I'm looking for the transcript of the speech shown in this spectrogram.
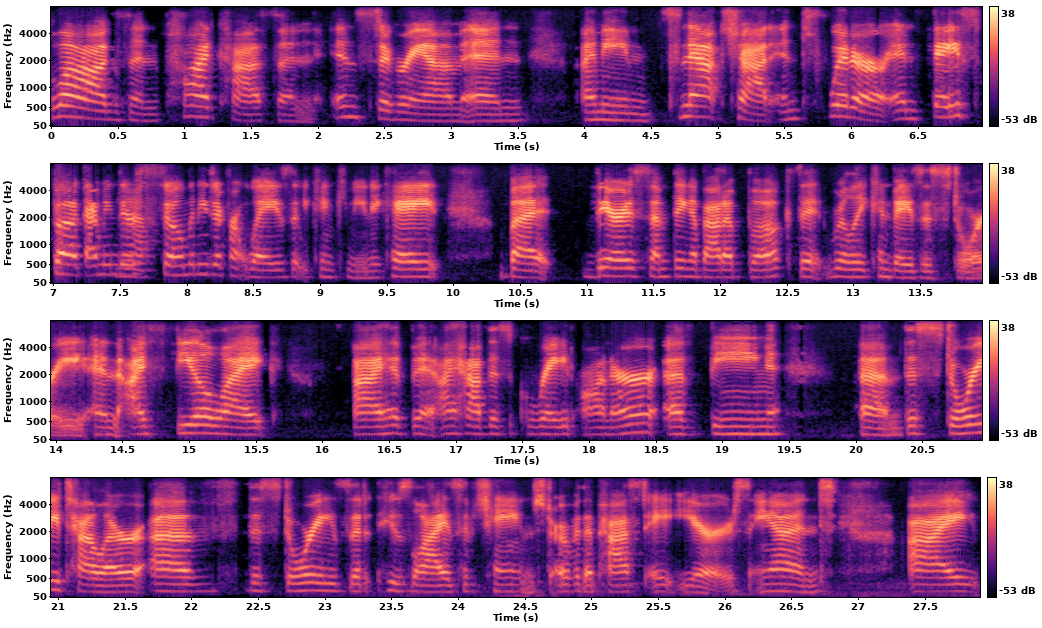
blogs and podcasts and Instagram and I mean, Snapchat and Twitter and Facebook. I mean, there's yeah. so many different ways that we can communicate, but there is something about a book that really conveys a story. And I feel like I have been, I have this great honor of being um, the storyteller of the stories that whose lives have changed over the past eight years. And I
